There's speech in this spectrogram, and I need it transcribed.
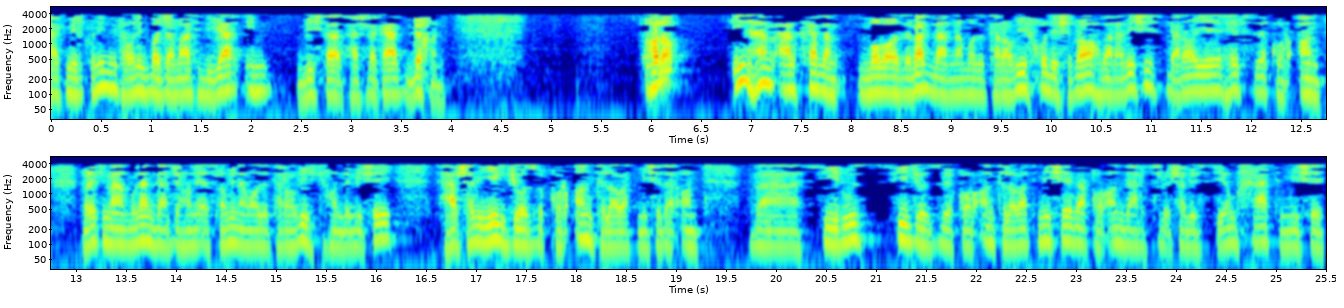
تکمیل کنید می‌توانید با جماعت دیگر این بیشتر از 8 رکعت بخوانید. حالا این هم عرض کردم مواظبت بر نماز تراویح خودش راه و روشی است برای حفظ قرآن. برای که معمولا در جهان اسلامی نماز تراویح که خوانده میشه هر شب یک جزء قرآن تلاوت میشه در آن و سی روز سی جزء قرآن تلاوت میشه و قرآن در شب سیوم ختم میشه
